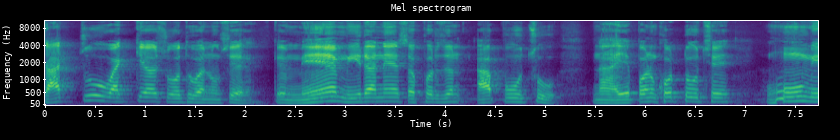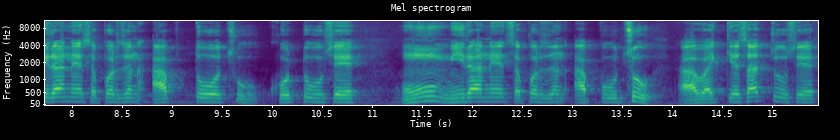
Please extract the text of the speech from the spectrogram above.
સાચું વાક્ય શોધવાનું છે કે મેં મીરાને સફરજન આપું છું. ના, એ પણ ખોટું છે. હું મીરાને સફરજન આપતો છું. ખોટું છે. હું મીરાને સફરજન આપું છું. આ વાક્ય સાચું છે.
